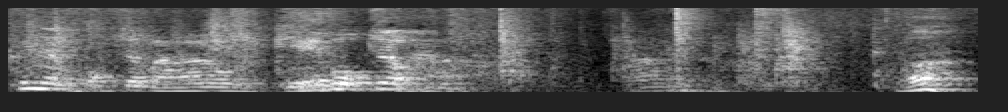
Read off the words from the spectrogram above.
그냥 복잡 안 하고 개복잡 하나. 어?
